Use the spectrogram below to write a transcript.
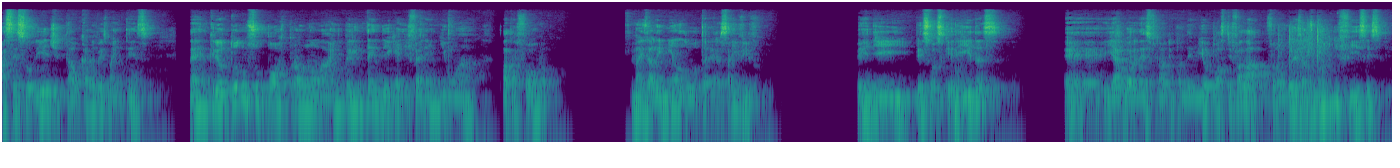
assessoria digital cada vez mais intensa. Né? A gente criou todo um suporte para o aluno online para ele entender que é diferente de uma plataforma. Mas ali minha luta era sair vivo. Perdi pessoas queridas é, e agora nesse final de pandemia eu posso te falar, foram dois anos muito difíceis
